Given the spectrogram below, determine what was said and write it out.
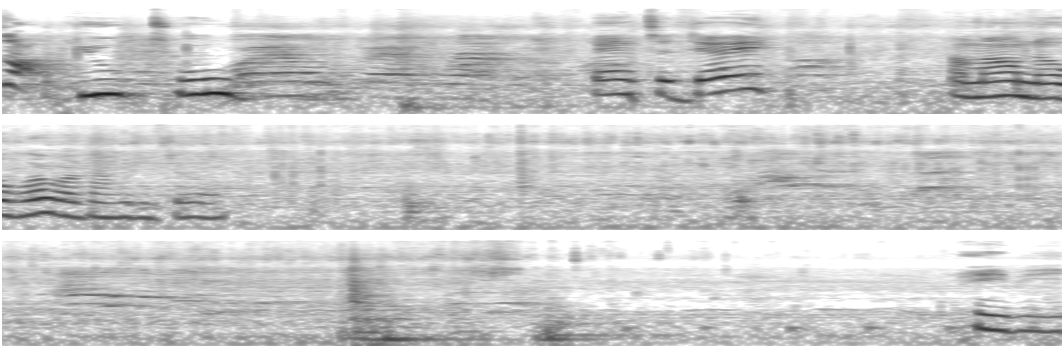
What's up, YouTube? And today, um, I don't know what we're gonna be doing. Maybe.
